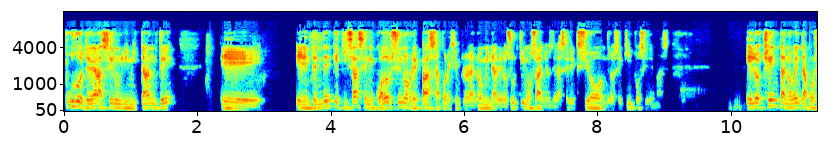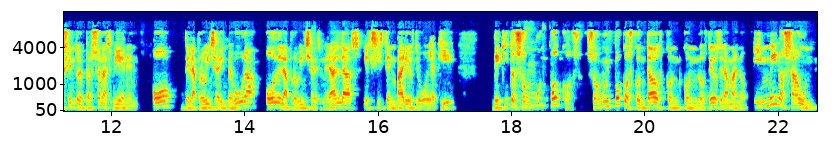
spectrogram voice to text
pudo llegar a ser un limitante eh, el entender que quizás en Ecuador, si uno repasa, por ejemplo, la nómina de los últimos años, de la selección, de los equipos y demás, el 80-90% de personas vienen o de la provincia de Imbebura o de la provincia de Esmeraldas, existen varios de Guayaquil, de Quito son muy pocos, son muy pocos contados con, los dedos de la mano, y menos aún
